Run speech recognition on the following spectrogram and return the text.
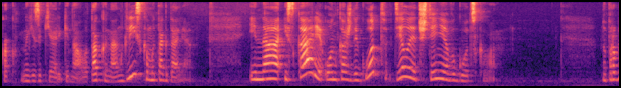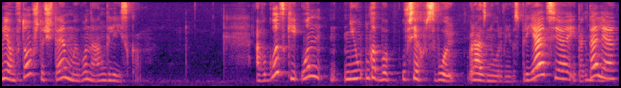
как на языке оригинала, так и на английском и так далее. И на Искаре он каждый год делает чтение Выгодского. Но проблема в том, что читаем мы его на английском. А Выгодский, он не, ну, как бы у всех свой разный уровень восприятия и так mm-hmm. далее.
